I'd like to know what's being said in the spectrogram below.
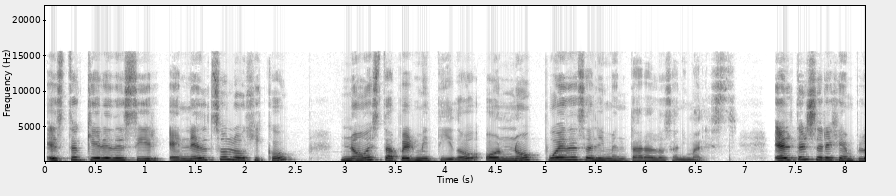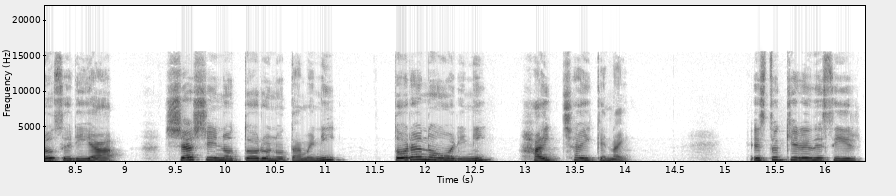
Esto quiere decir en el zoológico no está permitido o no puedes alimentar a los animales. El tercer ejemplo sería Shashi no toru no tame ni Tora no ori ni Esto quiere decir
